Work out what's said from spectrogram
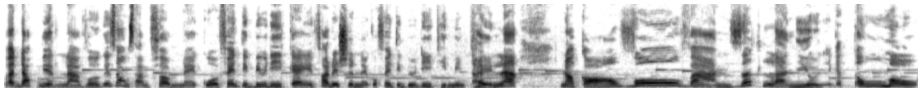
Và đặc biệt là với cái dòng sản phẩm này của Fenty Beauty, cái foundation này của Fenty Beauty thì mình thấy là nó có vô vàn rất là nhiều những cái tông màu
